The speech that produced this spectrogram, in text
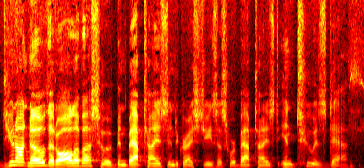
Do you not know that all of us who have been baptized into Christ Jesus were baptized into his death?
